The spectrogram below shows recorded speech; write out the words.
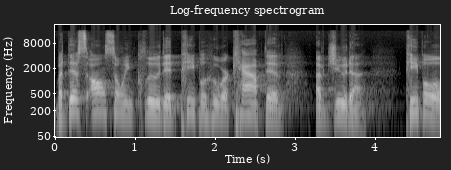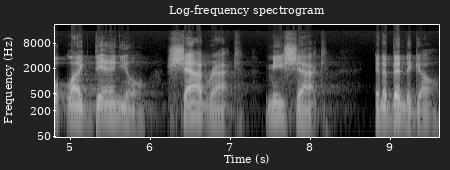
but this also included people who were captive of Judah, people like Daniel, Shadrach, Meshach, and Abednego.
